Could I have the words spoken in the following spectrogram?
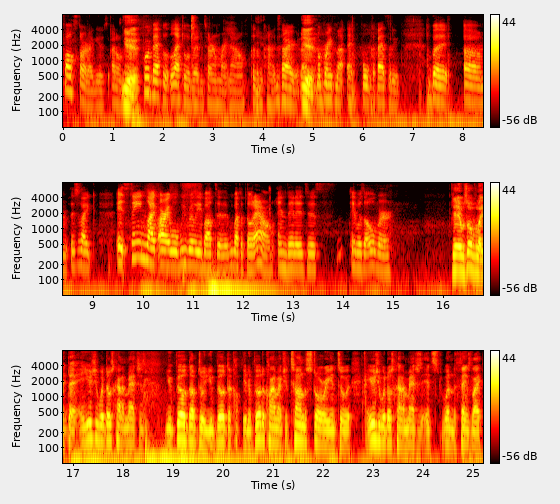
false start. I guess I don't know. Yeah. For back lack of a better term, right now because I'm kind of tired. Yeah. my brain's not at full capacity. But um, it's like it seemed like all right. Well, we really about to we about to throw down, and then it just it was over. yeah, it was over like that. And usually with those kind of matches, you build up to it. You build the you know, build the climax. You're telling the story into it. And usually with those kind of matches, it's one of the things like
